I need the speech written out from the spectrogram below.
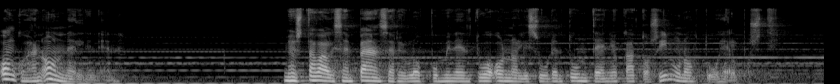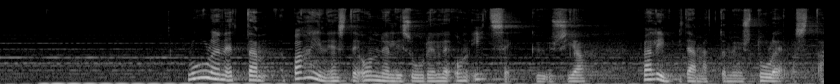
onko hän onnellinen? Myös tavallisen päänsäryn loppuminen tuo onnellisuuden tunteen, joka tosin unohtuu helposti. Luulen, että pahin este onnellisuudelle on itsekkyys ja välinpitämättömyys tulevasta.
